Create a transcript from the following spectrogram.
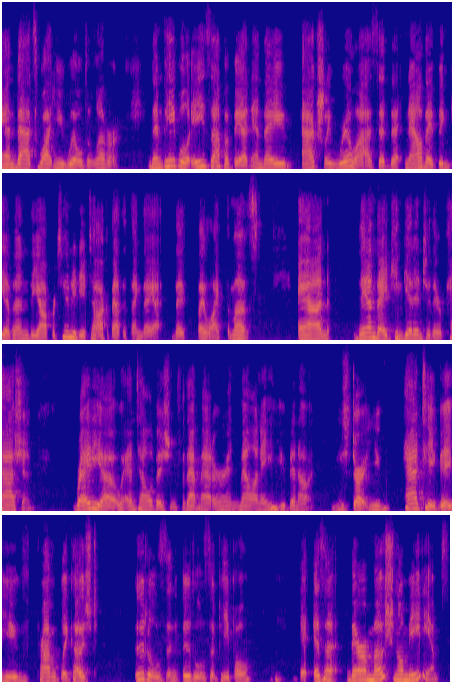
and that's what you will deliver." Then people ease up a bit and they actually realize that, that now they've been given the opportunity to talk about the thing they, they, they like the most. And then they can get into their passion. Radio and television, for that matter, and Melanie, you've been on, you start, you've had TV, you've probably coached oodles and oodles of people. Is a, they're emotional mediums.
